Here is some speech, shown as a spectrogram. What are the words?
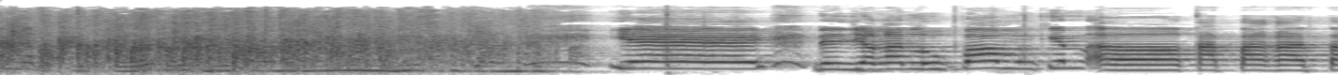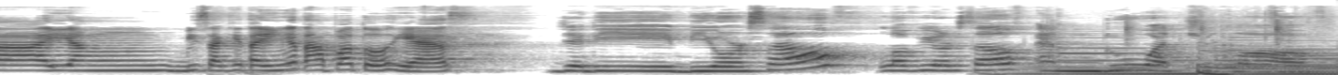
ingat itu harus di pikiran kita Yeay! Dan jangan lupa mungkin eh, kata-kata yang bisa kita ingat apa tuh, Yes? jadi be yourself love yourself and do what you love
